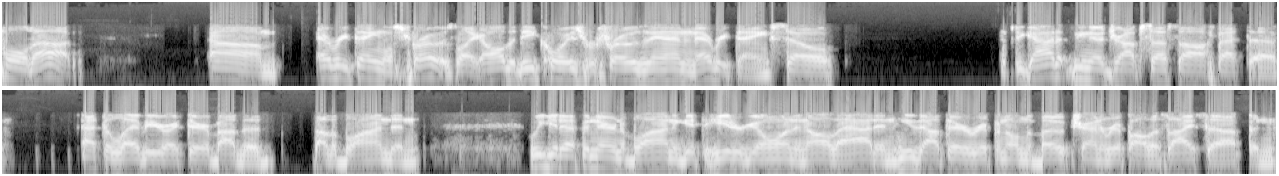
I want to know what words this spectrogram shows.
pulled up um, everything was froze. Like all the decoys were frozen and everything. So the guy you know drops us off at the at the levee right there by the by the blind and we get up in there in the blind and get the heater going and all that and he's out there ripping on the boat trying to rip all this ice up and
